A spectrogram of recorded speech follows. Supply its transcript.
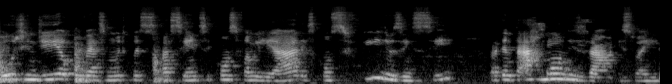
Hoje em dia, eu converso muito com esses pacientes e com os familiares, com os filhos em si, para tentar harmonizar isso aí.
